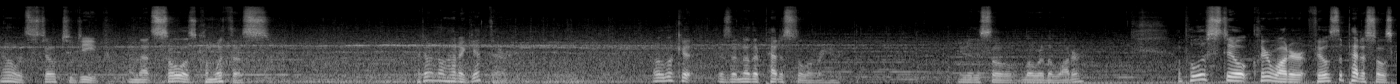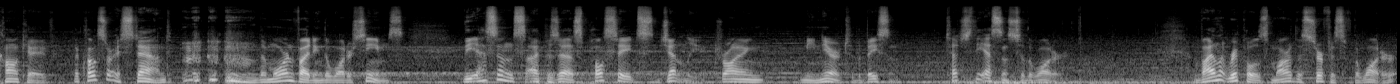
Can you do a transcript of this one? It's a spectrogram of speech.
No, it's still too deep, and that soul has come with us. I don't know how to get there. Oh, look at there's another pedestal over here. Maybe this will lower the water. A pool of still, clear water fills the pedestal's concave. The closer I stand, the more inviting the water seems. The essence I possess pulsates gently, drawing me near to the basin. Touch the essence to the water. Violent ripples mar the surface of the water.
